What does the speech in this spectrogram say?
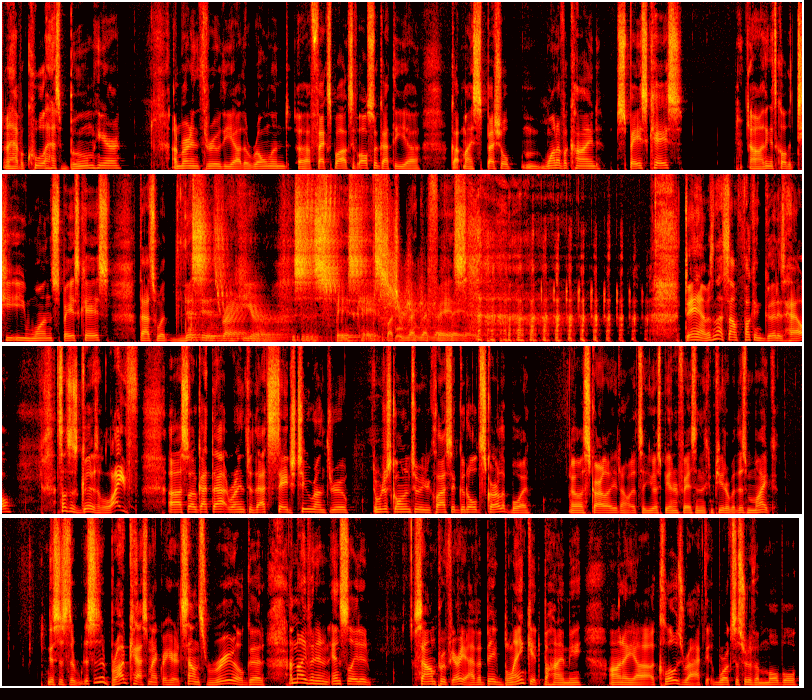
and I have a cool ass boom here. I'm running through the uh, the Roland uh, effects box. I've also got the uh, got my special one of a kind space case. Uh, I think it's called the TE1 space case. That's what this is right here. This is the space case. About to wreck face. Damn, doesn't that sound fucking good as hell? It sounds as good as life. Uh, so I've got that running through that stage two run through. And we're just going into your classic good old Scarlett boy. Uh, Scarlett, you know, it's a USB interface in the computer, but this mic, this is the this is a broadcast mic right here. It sounds real good. I'm not even in an insulated, soundproof area. I have a big blanket behind me on a uh, clothes rack that works as sort of a mobile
